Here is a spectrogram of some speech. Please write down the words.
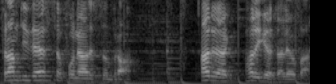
Fram till dess så får ni ha det så bra. Ha det, ha det gött allihopa.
